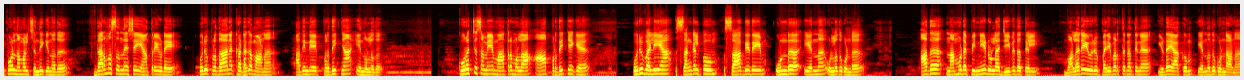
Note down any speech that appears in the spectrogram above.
ഇപ്പോൾ നമ്മൾ ചിന്തിക്കുന്നത് ധർമ്മ സന്ദേശ യാത്രയുടെ ഒരു പ്രധാന ഘടകമാണ് അതിന്റെ പ്രതിജ്ഞ എന്നുള്ളത്. കുറച്ച് സമയം മാത്രമുള്ള ആ പ്രതിജ്ഞയ്ക്ക് ഒരു വലിയ സങ്കല്പവും സാധ്യതയും ഉണ്ട് എന്ന് ഉള്ളതുകൊണ്ട് അത് നമ്മുടെ പിന്നീടുള്ള ജീവിതത്തിൽ വളരെ ഒരു പരിവർത്തനത്തിന് ഇടയാക്കും എന്നതുകൊണ്ടാണ്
